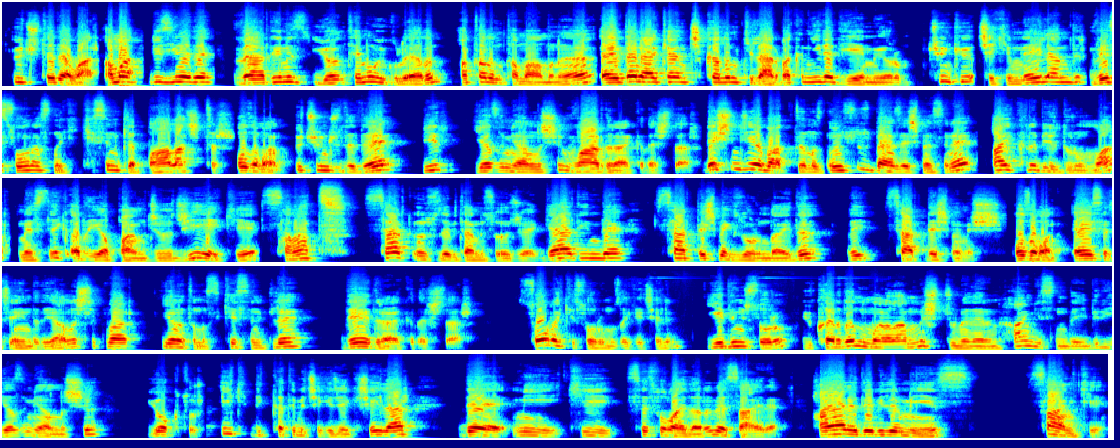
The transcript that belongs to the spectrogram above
3'te de var. Ama biz yine de verdiğimiz yöntemi uygulayalım. Atalım tamamını. Evden erken çıkalım kiler. Bakın yine diyemiyorum. Çünkü çekimli eylemdir ve sonrasındaki kesinlikle bağlaçtır. O zaman üçüncüde de bir yazım yanlışı vardır arkadaşlar. Beşinciye baktığımız ünsüz benzeşmesine aykırı bir durum var. Meslek adı yapan cığcı eki sanat sert ünsüze biten bir sözcüğe geldiğinde sertleşmek zorundaydı ve sertleşmemiş. O zaman E seçeneğinde de yanlışlık var. Yanıtımız kesinlikle D'dir arkadaşlar. Sonraki sorumuza geçelim. Yedinci soru. Yukarıda numaralanmış cümlelerin hangisinde bir yazım yanlışı yoktur? İlk dikkatimi çekecek şeyler de, mi, ki, ses olayları vesaire. Hayal edebilir miyiz? Sanki.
